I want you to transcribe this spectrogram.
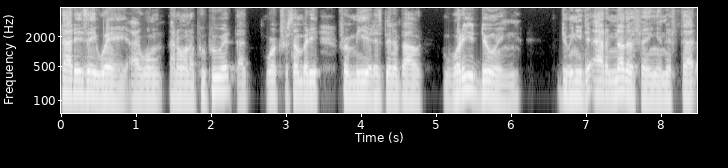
That is a way. I won't, I don't want to poo poo it. That works for somebody. For me, it has been about what are you doing? Do we need to add another thing? And if that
